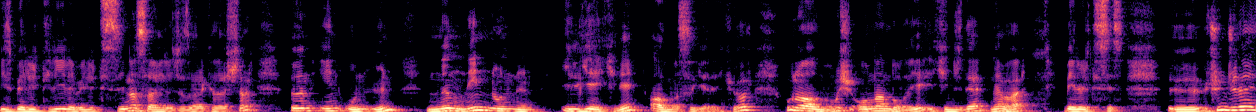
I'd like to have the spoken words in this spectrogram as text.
biz belirtili ile belirtisizi nasıl ayıracağız arkadaşlar? ın, in, un, ün, nın, nin, nun, nün ilgi ekini alması gerekiyor. Bunu almamış. Ondan dolayı ikincide ne var? Belirtisiz. Ee, üçüncüde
